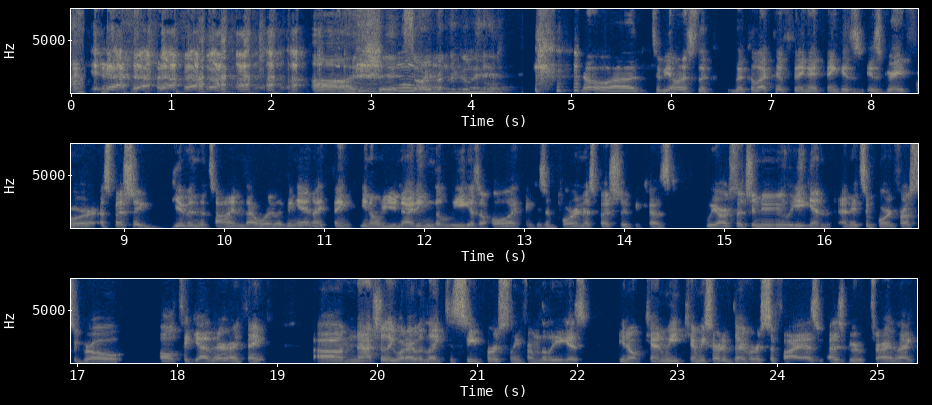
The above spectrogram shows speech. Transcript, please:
oh shit! Sorry, brother. Go ahead. no, uh, to be honest, the the collective thing I think is is great for, especially given the time that we're living in. I think you know uniting the league as a whole, I think, is important, especially because we are such a new league, and and it's important for us to grow all together. I think um, naturally, what I would like to see personally from the league is, you know, can we can we sort of diversify as as groups, right? Like,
